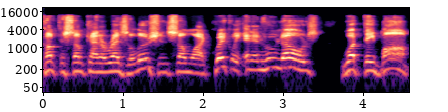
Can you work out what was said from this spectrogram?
come to some kind of resolution somewhat quickly. And then who knows what they bombed.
